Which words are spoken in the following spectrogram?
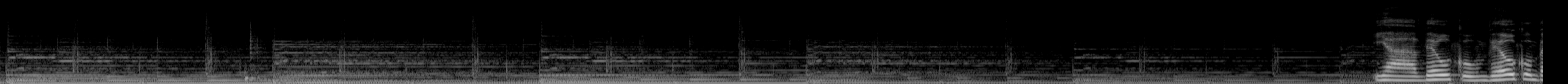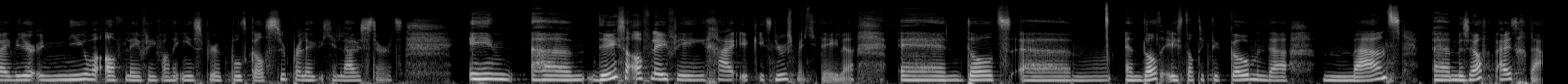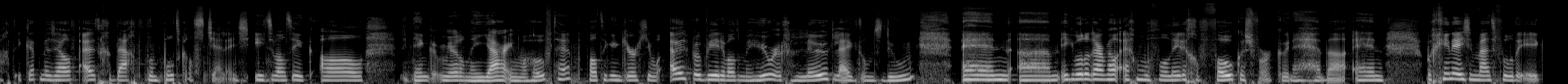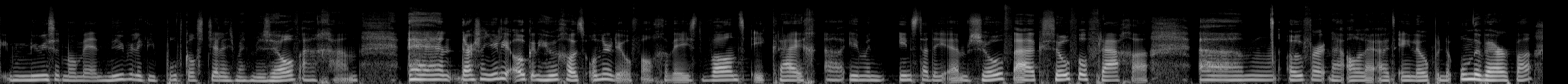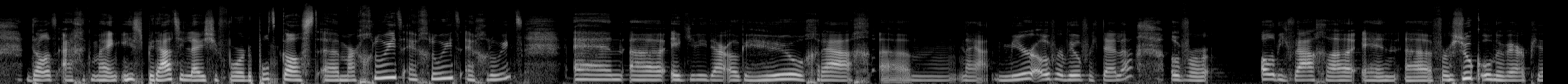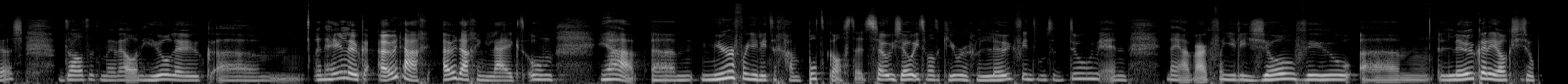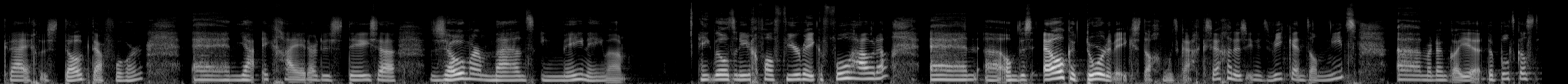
Ja, welkom. Welkom bij weer een nieuwe aflevering van de Inspired Podcast. Super leuk dat je luistert. In um, deze aflevering ga ik iets nieuws met je delen. En dat, um, en dat is dat ik de komende maand uh, mezelf heb uitgedaagd. Ik heb mezelf uitgedaagd tot een podcast challenge. Iets wat ik al, ik denk meer dan een jaar in mijn hoofd heb. Wat ik een keertje wil uitproberen, wat me heel erg leuk lijkt om te doen. En um, ik wilde daar wel echt mijn volledige focus voor kunnen hebben. En begin deze maand voelde ik, nu is het moment. Nu wil ik die podcast challenge met mezelf aangaan. En daar zijn jullie ook een heel groot onderdeel van geweest. Want ik krijg uh, in mijn Insta DM zo vaak zoveel vragen um, over naar allerlei uiteenlopende onderwerpen. Dat het eigenlijk mijn inspiratielijstje voor de podcast uh, maar groeit en groeit en groeit. En uh, ik jullie daar ook heel graag um, nou ja, meer over wil vertellen. Over al die vragen en uh, verzoekonderwerpjes, dat het me wel een heel leuk, um, een hele leuke uitdaging, uitdaging lijkt om ja, um, meer voor jullie te gaan podcasten. Het is sowieso iets wat ik heel erg leuk vind om te doen en nou ja, waar ik van jullie zoveel um, leuke reacties op krijg. Dus dank daarvoor. En ja, ik ga je daar dus deze zomermaand in meenemen. Ik wil het in ieder geval vier weken volhouden. En uh, om dus elke door de weeksdag moet ik eigenlijk zeggen. Dus in het weekend dan niet. Uh, maar dan kan je de podcast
